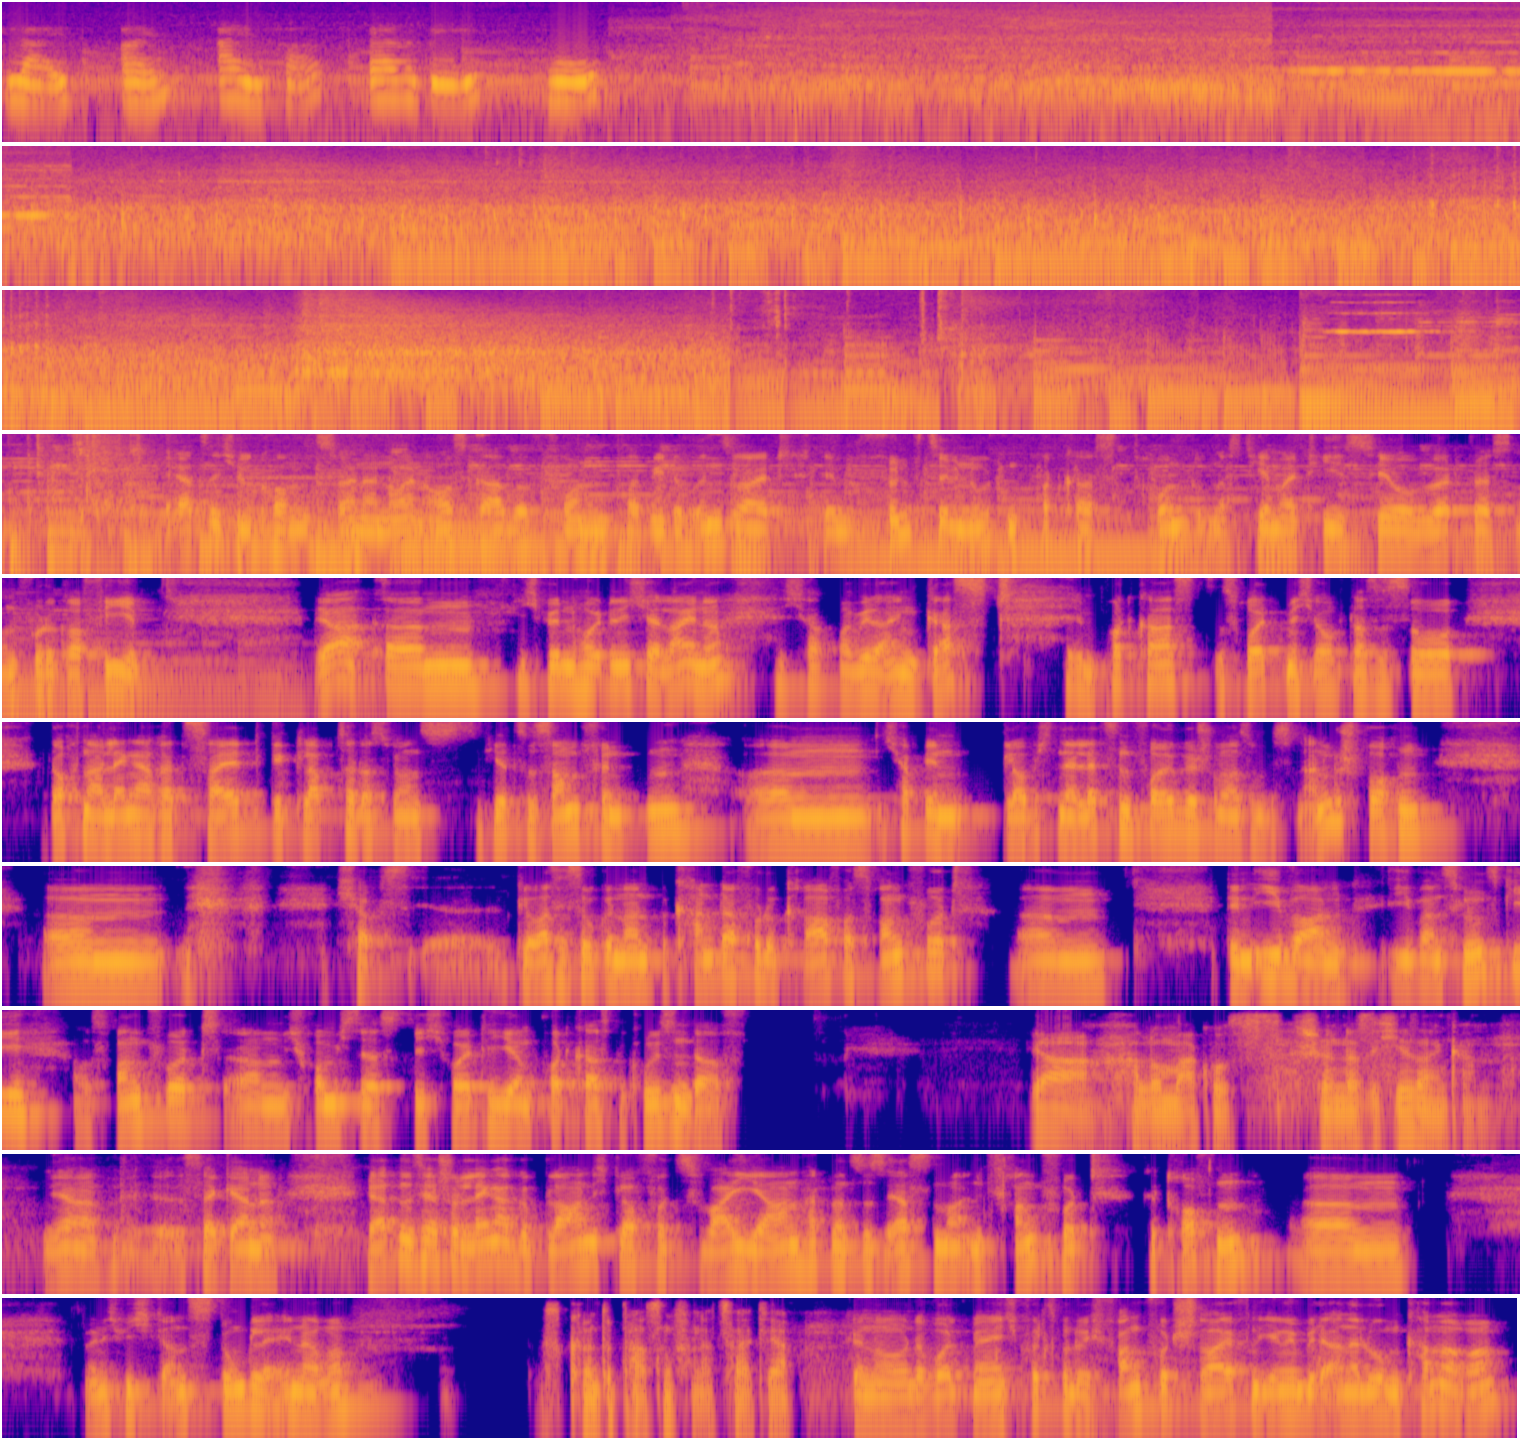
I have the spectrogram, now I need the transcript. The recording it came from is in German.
Gleis 1, Einfahrt, RB, hoch. Herzlich willkommen zu einer neuen Ausgabe von Pavido Insight, dem 15 Minuten Podcast rund um das Thema IT, SEO, WordPress und Fotografie. Ja, ähm, ich bin heute nicht alleine. Ich habe mal wieder einen Gast im Podcast. Es freut mich auch, dass es so doch nach längerer Zeit geklappt hat, dass wir uns hier zusammenfinden. Ähm, ich habe ihn, glaube ich, in der letzten Folge schon mal so ein bisschen angesprochen. Ähm, ich habe es äh, quasi so genannt, bekannter Fotograf aus Frankfurt, ähm, den Ivan, Ivan Slunski aus Frankfurt. Ähm, ich freue mich, dass ich dich heute hier im Podcast begrüßen darf. Ja, hallo Markus, schön, dass ich hier sein kann. Ja, sehr gerne. Wir hatten es ja schon länger geplant. Ich glaube, vor zwei Jahren hatten wir uns das erste Mal in Frankfurt getroffen, ähm, wenn ich mich ganz dunkel erinnere. Das könnte passen von der Zeit, ja. Genau, da wollten wir eigentlich kurz mal durch Frankfurt streifen, irgendwie mit der analogen Kamera.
